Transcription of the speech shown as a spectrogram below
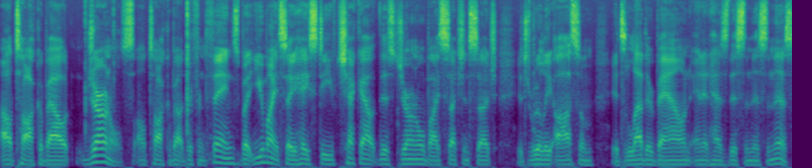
I'll talk about journals. I'll talk about different things, but you might say, hey, Steve, check out this journal by such and such. It's really awesome. It's leather bound and it has this and this and this.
